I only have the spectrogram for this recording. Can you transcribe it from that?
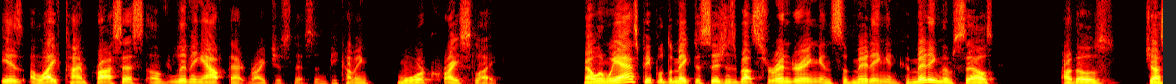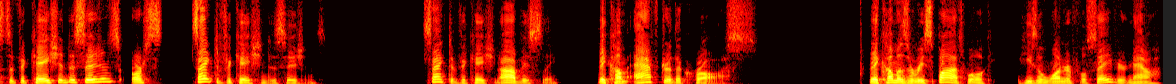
is a lifetime process of living out that righteousness and becoming more Christ like. Now, when we ask people to make decisions about surrendering and submitting and committing themselves, are those justification decisions or sanctification decisions? Sanctification, obviously. They come after the cross. They come as a response. Well, he's a wonderful Savior. Now,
